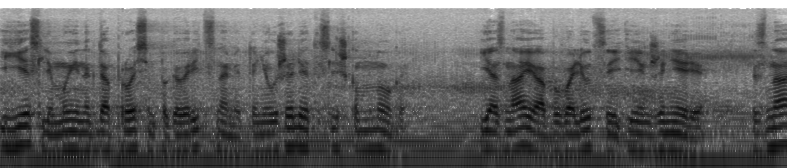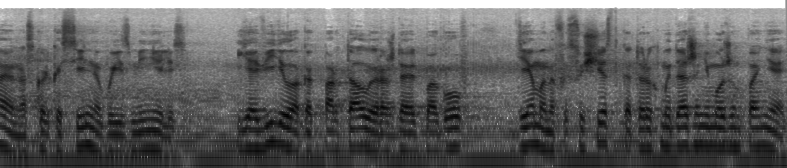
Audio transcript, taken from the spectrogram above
И если мы иногда просим поговорить с нами, то неужели это слишком много? Я знаю об эволюции и инженерии. Знаю, насколько сильно вы изменились. Я видела, как порталы рождают богов, демонов и существ, которых мы даже не можем понять.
